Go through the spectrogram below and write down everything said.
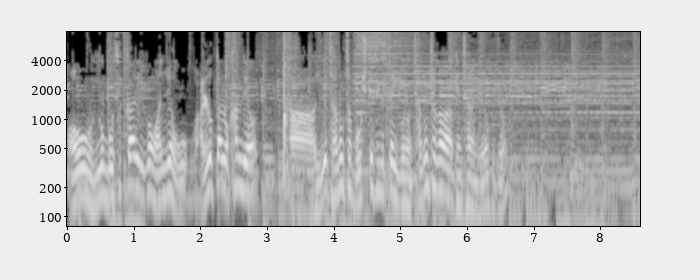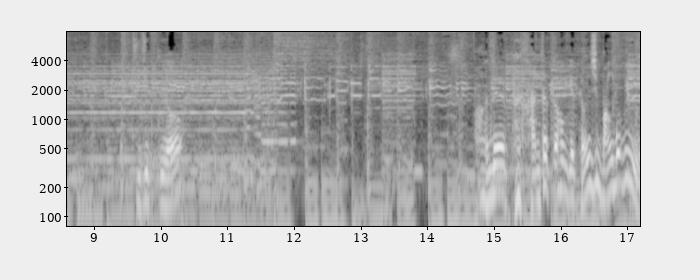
어우, 이거 뭐 색깔이 이거 완전 오- 알록달록한데요? 아, 이거 자동차 멋있게 생겼다, 이거는. 자동차가 괜찮은데요? 그죠? 뒤집고요. 아, 근데 변- 안타까운 게 변신 방법이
